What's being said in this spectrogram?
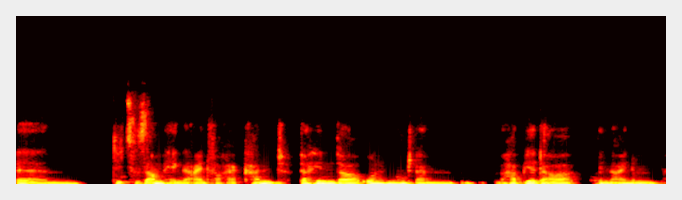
ähm, die Zusammenhänge einfach erkannt dahinter und ähm, habe ihr da in einem,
